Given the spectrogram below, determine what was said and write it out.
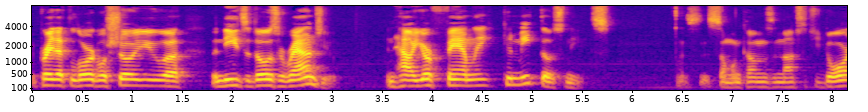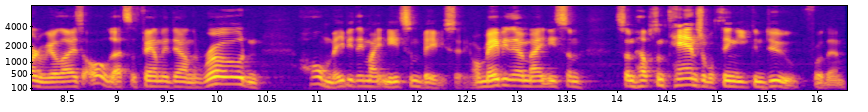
We pray that the Lord will show you uh, the needs of those around you and how your family can meet those needs. As, someone comes and knocks at your door and realize, oh, that's the family down the road, and oh, maybe they might need some babysitting, or maybe they might need some some help, some tangible thing you can do for them.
